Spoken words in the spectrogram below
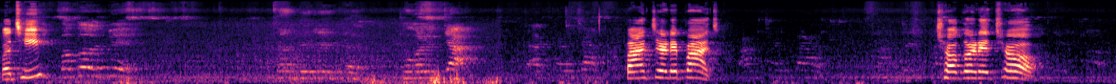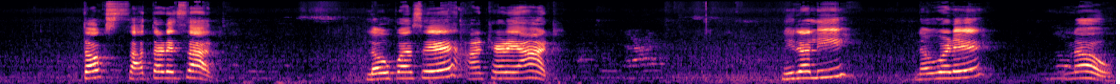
પછી? પાંચ અડે પાંચ. છ ગડે છ. તક સાતડે સાત. લવ પાસે આઠડે આઠ. નિરાલી નવડે નવ.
